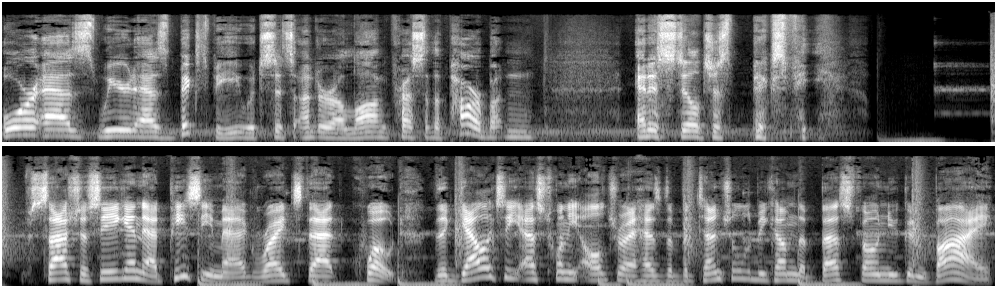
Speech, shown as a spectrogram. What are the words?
or as weird as Bixby, which sits under a long press of the power button and is still just Bixby. Sascha Segan at PC Mag writes that, quote, the Galaxy S20 Ultra has the potential to become the best phone you can buy,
